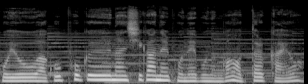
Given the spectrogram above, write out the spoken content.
고요하고 포근한 시간을 보내보는 건 어떨까요?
